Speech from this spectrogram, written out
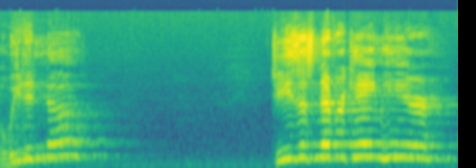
But we didn't know. Jesus never came here.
